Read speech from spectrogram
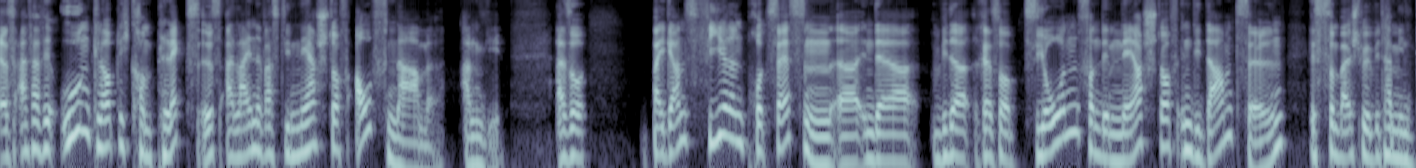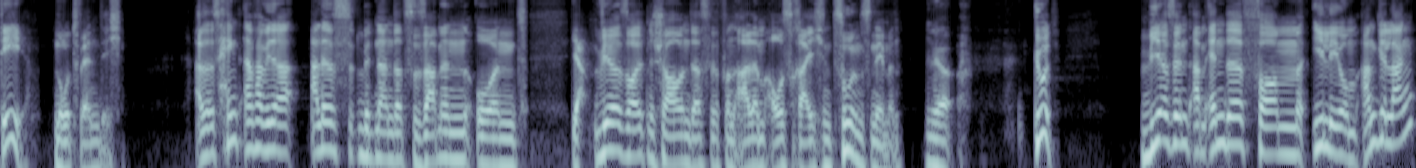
es einfach unglaublich komplex ist, alleine was die Nährstoffaufnahme angeht. Also bei ganz vielen Prozessen äh, in der Wiederresorption von dem Nährstoff in die Darmzellen ist zum Beispiel Vitamin D notwendig. Also es hängt einfach wieder alles miteinander zusammen und ja, wir sollten schauen, dass wir von allem ausreichend zu uns nehmen. Ja. Gut. Wir sind am Ende vom Ileum angelangt.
